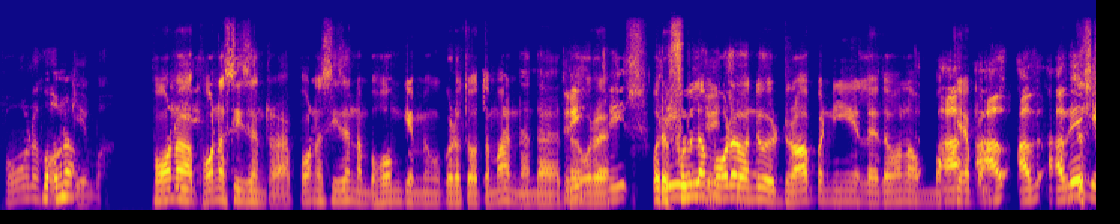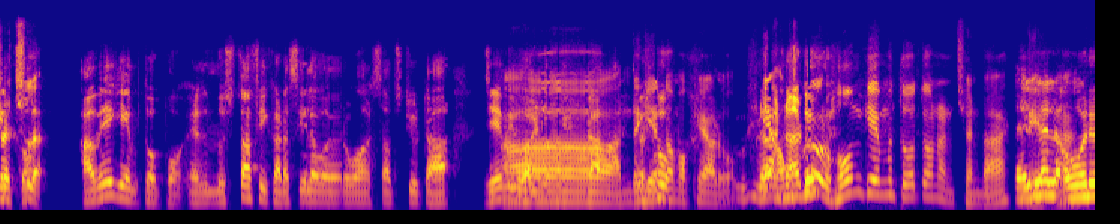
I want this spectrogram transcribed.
போன- ஹோம் கேமா போன போன சீசன்ரா போன சீசன் நம்ம ஹோம் கேம் கூட தோத்தோமா? அந்த ஒரு ஒரு ஃபுல்லமோட ஜெயிச்சோம். வந்து ஒரு டிரா பண்ணி இல்ல ஏதோ அவே ஸ்ட்ரெச்ல அவே கேம் தோப்போம். முஸ்தாஃபி கடைசியில வருவான் சப்ஸ்டியூட்டா ஜேமி அந்த கேம் தான் மொக்கையா ஆடுவோம் நடு- ஏய், அவங்க கூட ஒரு ஹோம் கேம் தோத்தோம்னு நினைச்சேன்டா. இல்ல இல்ல ஒரு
